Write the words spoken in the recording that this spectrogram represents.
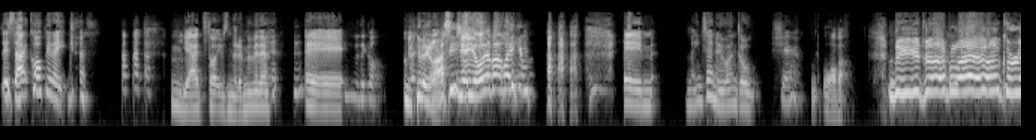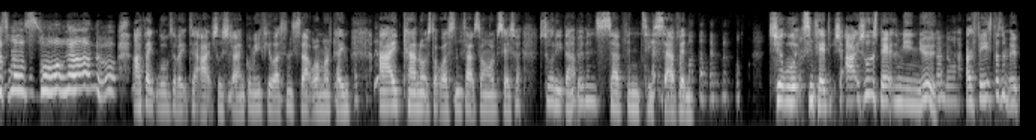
Is that copyright? Mm, yeah, I thought he was in the room with me there. Uh, The the glasses, yeah, you look a bit like him. um, mine's a new one, though. Cher. Love it. DJ play a Christmas song, I know. I think Logan's about to actually strangle me if you listen to that one more time. I cannot stop listening to that song. I'm obsessed with it. Sorry, that woman's 77. She looks incredible. She actually looks better than me and you. I know. Her face doesn't move.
